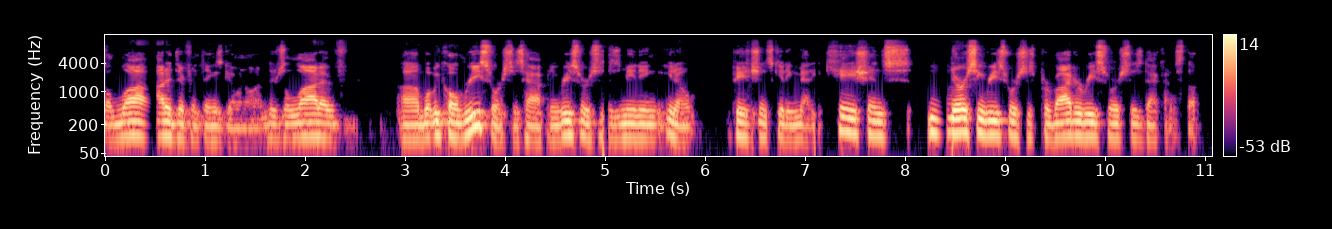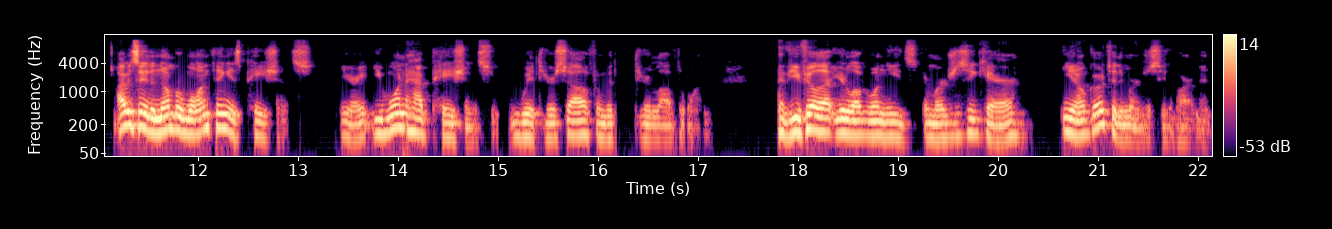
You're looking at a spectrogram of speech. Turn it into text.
a lot of different things going on. There's a lot of um, what we call resources happening. Resources meaning, you know, patients getting medications, nursing resources, provider resources, that kind of stuff. I would say the number one thing is patience. Right? You want to have patience with yourself and with your loved one. If you feel that your loved one needs emergency care, you know, go to the emergency department.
